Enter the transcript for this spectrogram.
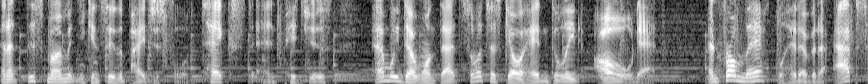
and at this moment you can see the page is full of text and pictures and we don't want that so let's just go ahead and delete all that. And from there we'll head over to apps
